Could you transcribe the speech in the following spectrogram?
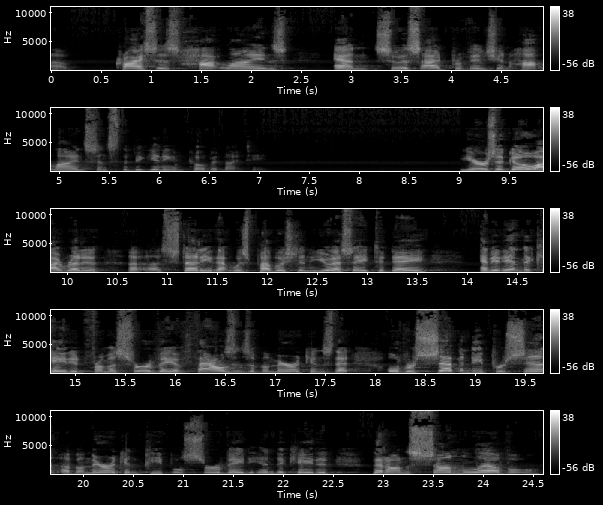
uh, crisis hotlines and suicide prevention hotline since the beginning of COVID 19. Years ago, I read a, a, study that was published in the USA Today, and it indicated from a survey of thousands of Americans that over 70% of American people surveyed indicated that on some level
